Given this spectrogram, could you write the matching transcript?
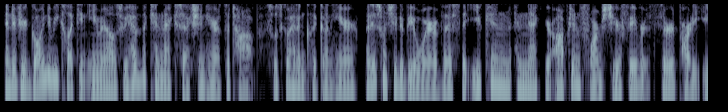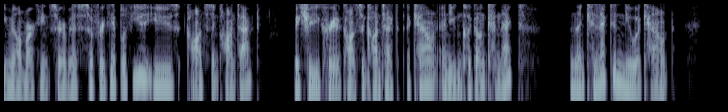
And if you're going to be collecting emails, we have the connect section here at the top. So let's go ahead and click on here. I just want you to be aware of this, that you can connect your opt-in forms to your favorite third-party email marketing service. So for example, if you use Constant Contact, make sure you create a Constant Contact account and you can click on connect and then connect a new account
